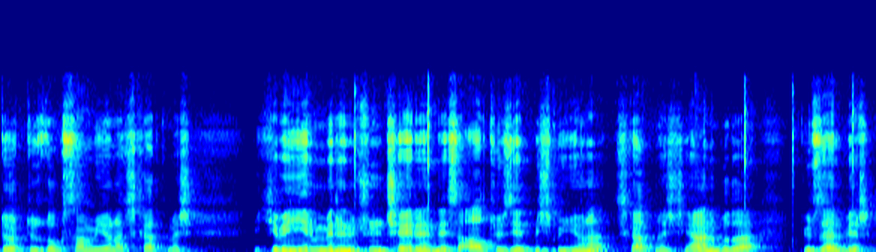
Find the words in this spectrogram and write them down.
490 milyona çıkartmış. 2021'in 3. çeyreğinde ise 670 milyona çıkartmış. Yani bu da güzel bir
